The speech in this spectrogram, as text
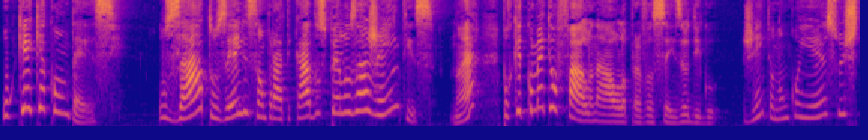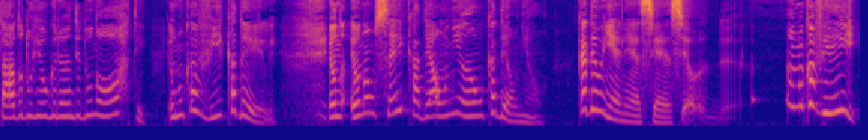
O que que acontece? Os atos, eles são praticados pelos agentes, não é? Porque como é que eu falo na aula para vocês? Eu digo, gente, eu não conheço o estado do Rio Grande do Norte. Eu nunca vi, cadê ele? Eu, eu não sei cadê a União, cadê a União? Cadê o INSS? Eu, eu nunca vi.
